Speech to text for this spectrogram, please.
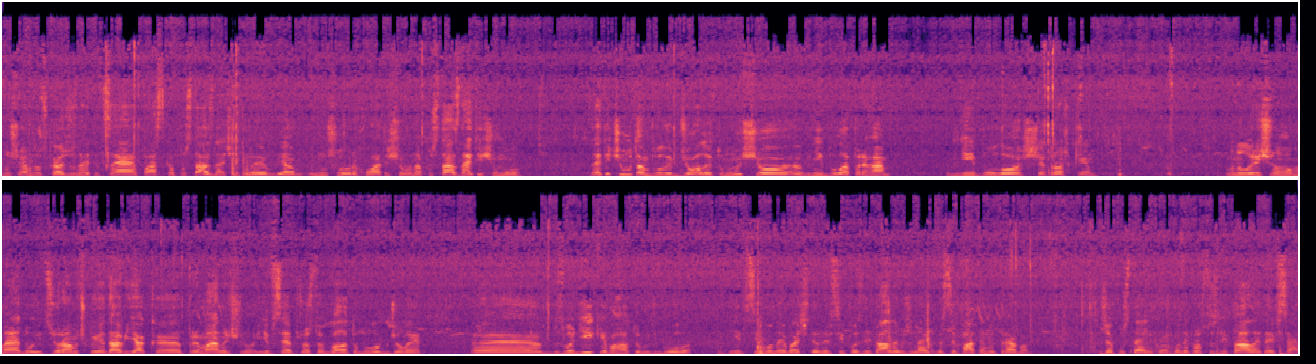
ну що я вам тут скажу, знаєте, це пастка пуста, значить. Ми, я мушу рахувати, що вона пуста. Знаєте чому? Знаєте, чому там були бджоли? Тому що в ній була перга, в ній було ще трошки минулорічного меду, і цю рамочку я дав як е, приманочну, і все. Просто багато було бджоли. Е, злодійки багато було. І всі вони, бачите, вони всі позлітали, вже навіть висипати не треба. Вже пустенько. Вони просто злітали та й все.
